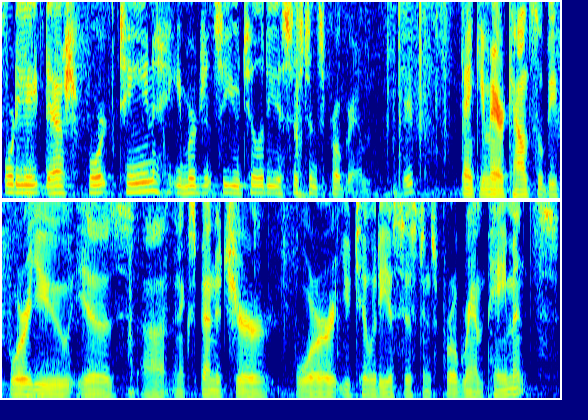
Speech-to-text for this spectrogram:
48-14, Emergency Utility Assistance Program. Dave? Thank you, Mayor. Council. Before you is uh, an expenditure for utility assistance program payments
